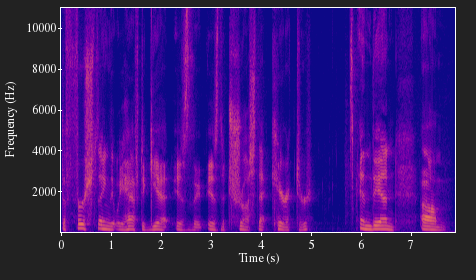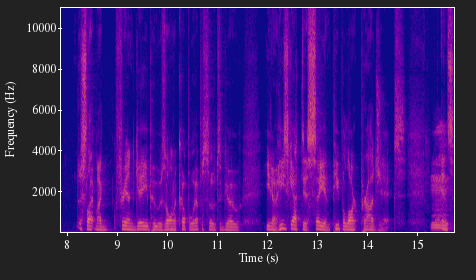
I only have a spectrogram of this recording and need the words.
the first thing that we have to get is the is the trust, that character, and then um, just like my friend Gabe, who was on a couple episodes ago, you know, he's got this saying, people aren't projects. Mm. And,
